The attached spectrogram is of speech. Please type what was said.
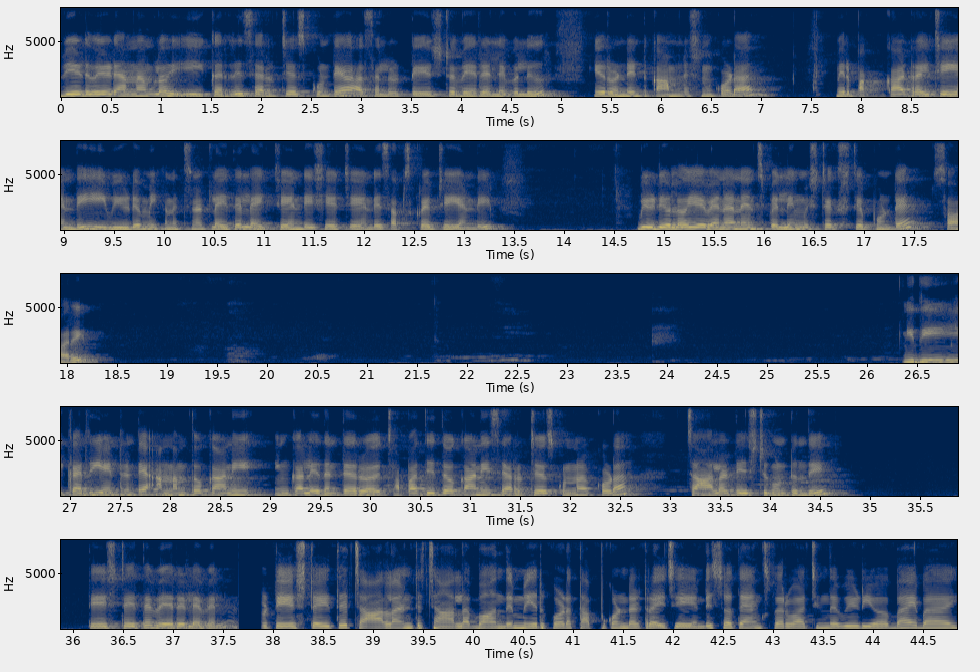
వేడి వేడి అన్నంలో ఈ కర్రీ సర్వ్ చేసుకుంటే అసలు టేస్ట్ వేరే లెవెల్. ఈ రెండింటి కాంబినేషన్ కూడా మీరు పక్కా ట్రై చేయండి. ఈ వీడియో మీకు నచ్చినట్లయితే లైక్ చేయండి షేర్ చేయండి సబ్స్క్రైబ్ చేయండి. వీడియోలో ఏవైనా నేను స్పెల్లింగ్ మిస్టేక్స్ చెప్పుంటే సారీ. ఇది ఈ కర్రీ ఏంటంటే అన్నంతో కానీ ఇంకా లేదంటే చపాతీతో కానీ సర్వ్ చేసుకున్నా కూడా చాలా టేస్ట్గా ఉంటుంది. టేస్ట్ అయితే వేరే లెవెల్. టేస్ట్ అయితే చాలా అంటే చాలా బాగుంది. మీరు కూడా తప్పకుండా ట్రై చేయండి. So thanks for watching the video bye bye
